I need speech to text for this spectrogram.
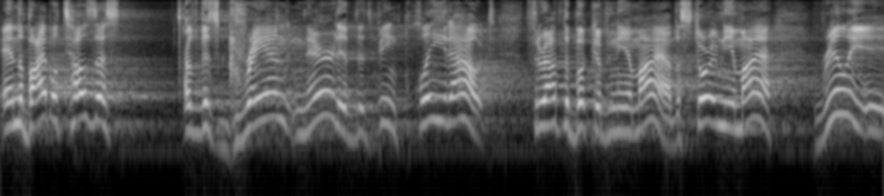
And the Bible tells us of this grand narrative that's being played out throughout the book of Nehemiah. The story of Nehemiah really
